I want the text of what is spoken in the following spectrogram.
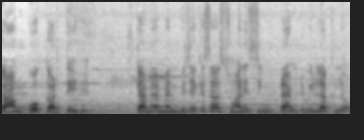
काम को करते हैं। कैमरामैन विजय के साथ सुहानी सिंह प्राइम टीवी लखनऊ।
